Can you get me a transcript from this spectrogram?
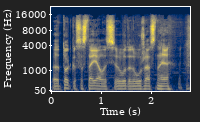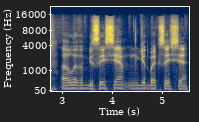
э, только состоялась вот эта ужасная Let It Be сессия, Get Back сессия.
